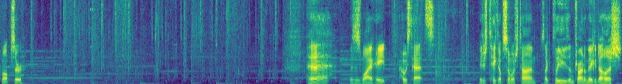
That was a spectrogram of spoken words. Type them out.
Come up, sir. this is why I hate host hats. They just take up so much time. It's like, please, I'm trying to make it to Hush.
